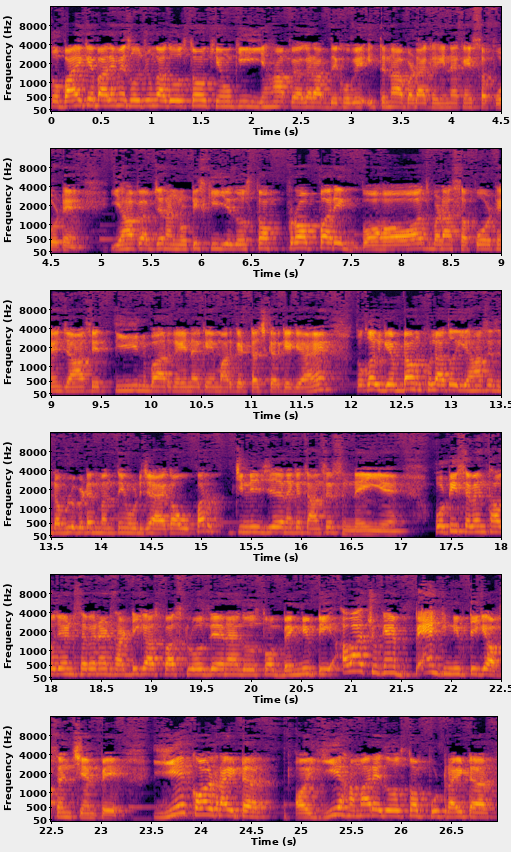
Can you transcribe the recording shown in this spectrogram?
तो बाय के बारे में सोचूँगा दोस्तों, क्योंकि यहाँ पे अगर आप देखोगे, इतना बड़ा कहीं ना कहीं सपोर्ट है। यहाँ पे आप जरा नोटिस कीजिए दोस्तों प्रॉपर एक बहुत बड़ा सपोर्ट है, जहाँ से तीन बार कहीं ना कहीं मार्केट टच करके गया है। तो कल गेप डाउन खुला तो यहाँ से डब्ल्यू पैटर्न बनते ही उठ जाएगा, ऊपर नीचे जाने के चांसेस नहीं है। Forty seven thousand seven hundred thirty के आसपास क्लोज देना है दोस्तों। बैंक निफ्टी अब आ चुके हैं बैंक निफ्टी के ऑप्शन चेन पे। ये कॉल राइटर और ये हमारे दोस्तों पुट राइटर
